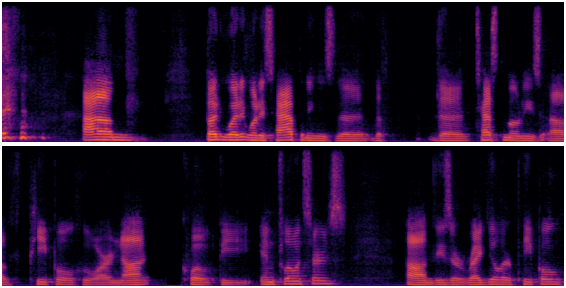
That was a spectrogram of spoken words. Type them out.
um, but what what is happening is the the the testimonies of people who are not quote the influencers um, these are regular people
